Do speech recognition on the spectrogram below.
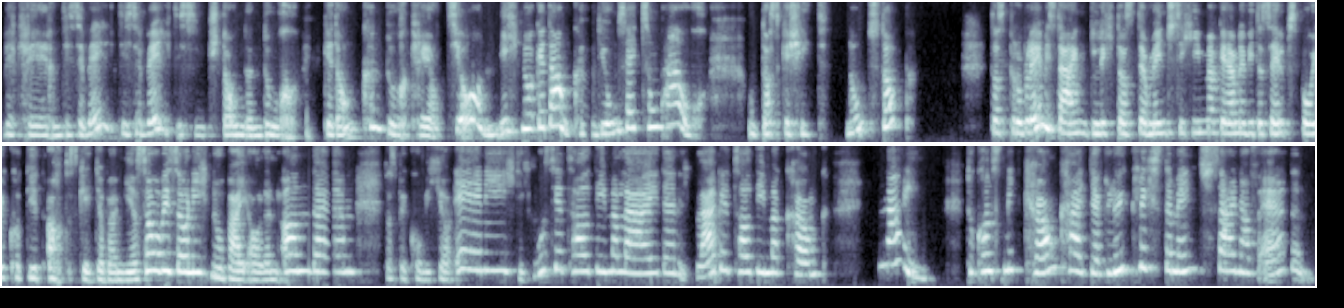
wir kreieren diese Welt. Diese Welt ist entstanden durch Gedanken, durch Kreation. Nicht nur Gedanken, die Umsetzung auch. Und das geschieht nonstop. Das Problem ist eigentlich, dass der Mensch sich immer gerne wieder selbst boykottiert. Ach, das geht ja bei mir sowieso nicht, nur bei allen anderen. Das bekomme ich ja eh nicht. Ich muss jetzt halt immer leiden. Ich bleibe jetzt halt immer krank. Nein, du kannst mit Krankheit der glücklichste Mensch sein auf Erden.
